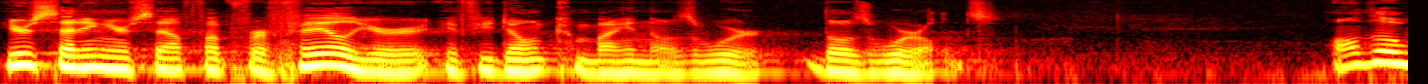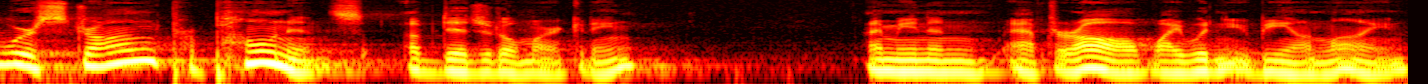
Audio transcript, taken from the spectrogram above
You're setting yourself up for failure if you don't combine those, those worlds. Although we're strong proponents of digital marketing, I mean, and after all, why wouldn't you be online?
